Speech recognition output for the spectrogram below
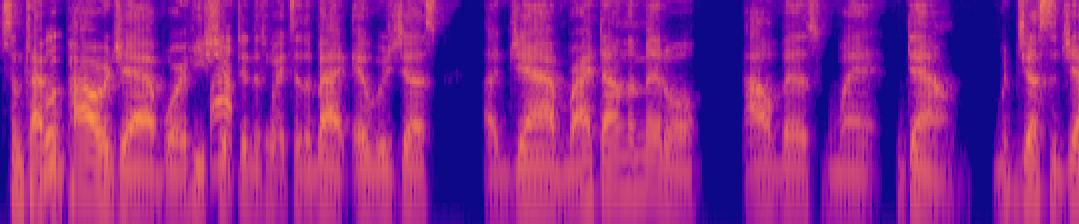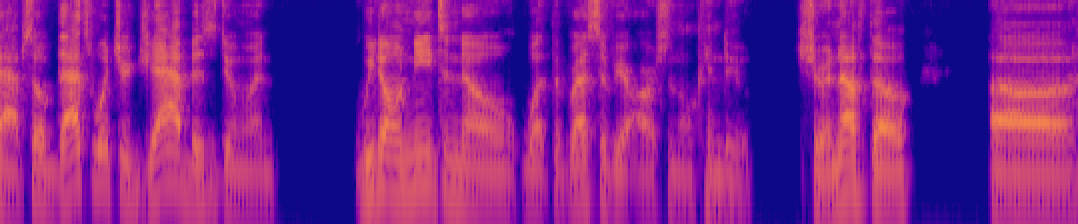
some type of power jab where he shifted his way to the back. It was just a jab right down the middle. Alves went down with just a jab. So if that's what your jab is doing, we don't need to know what the rest of your arsenal can do. Sure enough, though, uh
